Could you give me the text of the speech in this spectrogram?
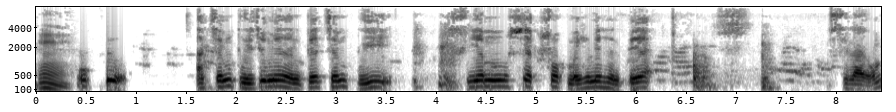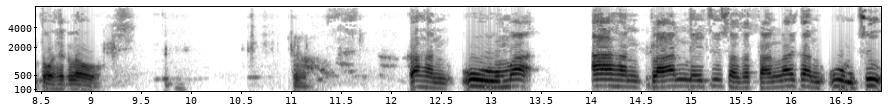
Mm à chấm bùi chứ mấy hình biết chấm bùi xiêm xét sốc mấy mấy hình biết xì lại ống tổ hết lâu cái hàng u à hàng plan mấy chú sao sao plan lại cái um chú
